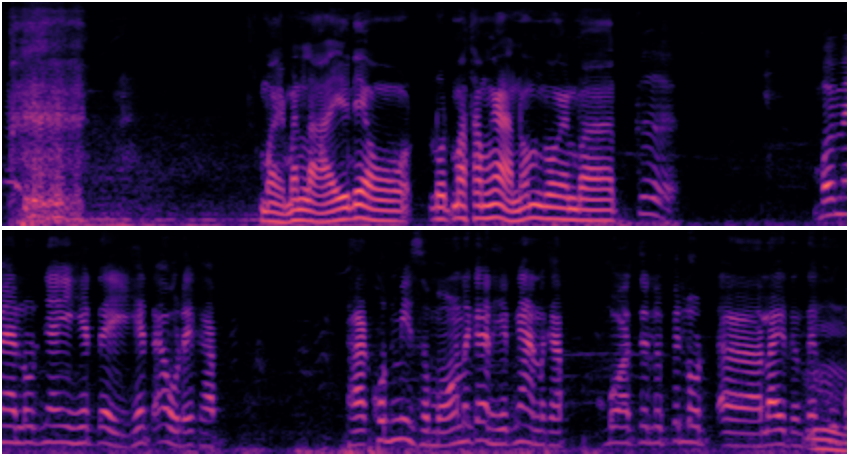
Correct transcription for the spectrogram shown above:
ครับใหม่มันหลายแนวรถมาทำงานเนาะมันบ่แม่นว่าคือบ่แม่นรถใหญ่เฮ็ดได้เฮ็ดเอาได้ครับ ถ้าคนมีสมองในการเฮ็ดงานนะครับบ่จะเป็นรถอ่าอะไรตั้งแต่คูโบ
